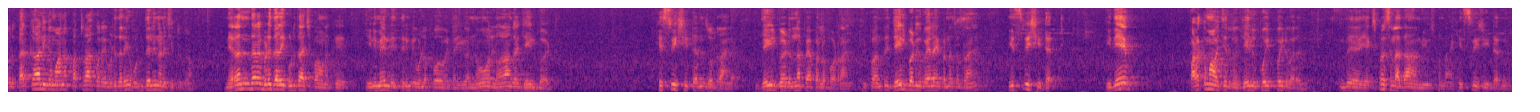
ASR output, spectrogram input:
ஒரு தற்காலிகமான பற்றாக்குறை விடுதலை விடுதலைன்னு நினச்சிட்டு இருக்கிறோம். நிரந்தர விடுதலை கொடுத்தாச்சுப்பா உனக்கு. இனிமேல் நீ திரும்பி உள்ளே போக வேண்டாம். இவன் no no longer jail bird history ஷீட்டர்னு சொல்கிறாங்க ஜெயில் பேர்டுலாம் பேப்பரில் போடுறாங்க. இப்போ வந்து ஜெயில் பேர்டுக்கு வேலை இப்போ என்ன சொல்கிறாங்க ஹிஸ்ட்ரி ஷீட்டர் இதே பழக்கமாக வச்சுருக்கோம் ஜெயிலுக்கு போயிட்டு போயிட்டு வர்றது. இந்த எக்ஸ்பிரஸில் தான் யூஸ் பண்ணுறாங்க ஹிஸ்ட்ரி ஷீட்டர்னு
